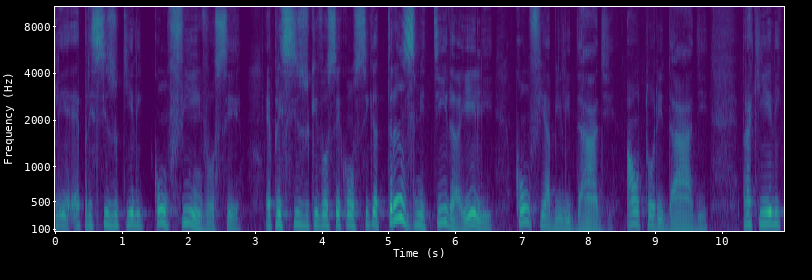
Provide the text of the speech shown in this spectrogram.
ele é preciso que ele confie em você. É preciso que você consiga transmitir a ele confiabilidade, autoridade, para que ele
